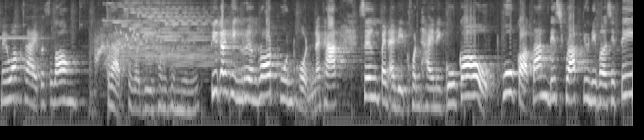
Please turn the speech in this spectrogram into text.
ไม่ว่าใครก็จะต้อง กราบสวัสดีคนคนนี้ พี่กระทิงเรืองโรธพูนผลนะคะ ซึ่งเป็นอดีตคนไทยใน Google ผู้ก่อตั้ง Disrupt University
